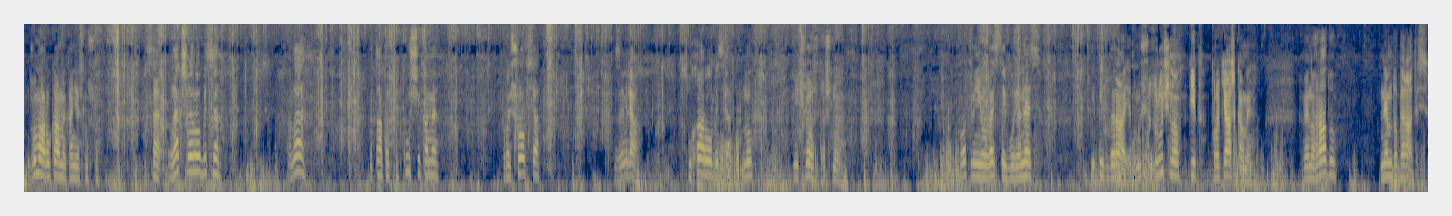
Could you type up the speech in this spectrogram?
Двома руками, звісно, що все легше робиться, але отак от під кущиками пройшовся. Земля суха робиться, ну нічого страшного. От він його весь цей бур'янець і підбирає, тому що зручно під протяжками винограду ним добиратись.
